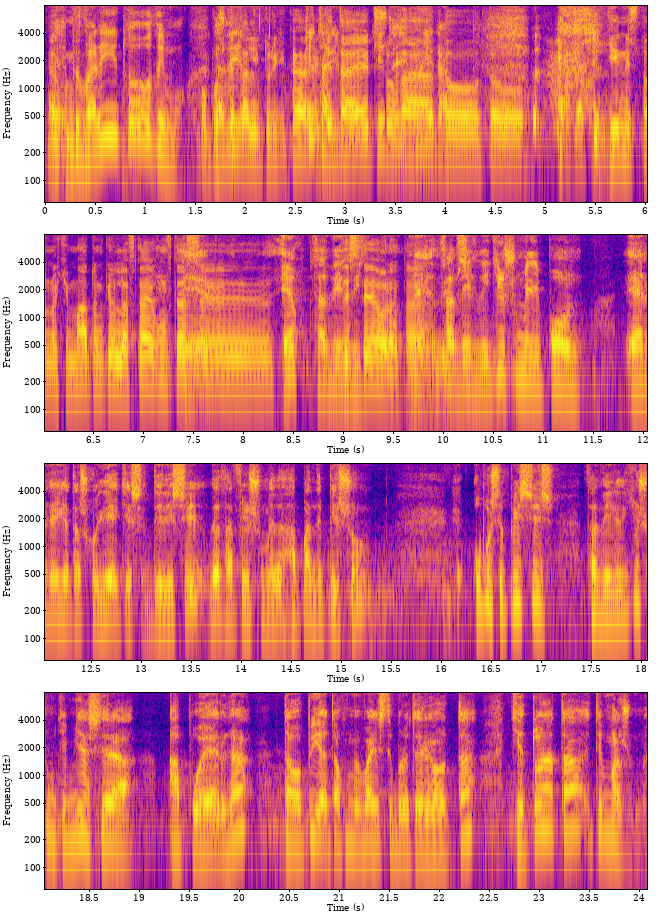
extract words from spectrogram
επιβαρύνει το Δήμο. Όπως δηλαδή, και τα λειτουργικά και, τα, και τα έξοδα και το, το, για την κίνηση των οχημάτων και όλα αυτά έχουν φτάσει ε, έχουν, θα Ναι, θα διεκδικήσουμε λοιπόν έργα για τα σχολεία και συντήρηση. Δεν θα αφήσουμε, δεν θα πάνε πίσω. Όπως επίσης θα διεκδικήσουμε και μια σειρά από έργα τα οποία τα έχουμε βάλει στην προτεραιότητα και τώρα τα ετοιμάζουμε.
